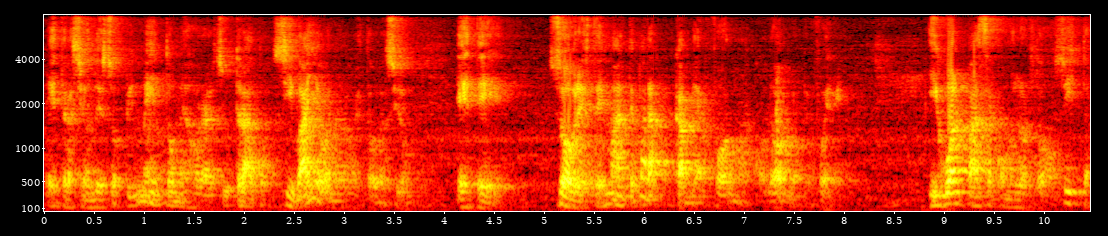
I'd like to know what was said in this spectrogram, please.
extracción de esos pigmentos, mejorar el sustrato, si va a llevar una restauración este, sobre este esmalte para cambiar forma, color, lo que fuere. Igual pasa con el ortodoncista.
